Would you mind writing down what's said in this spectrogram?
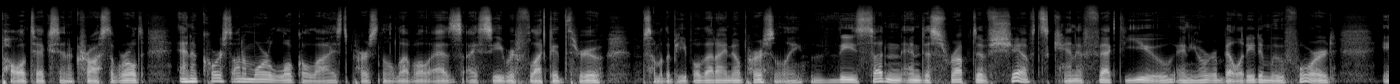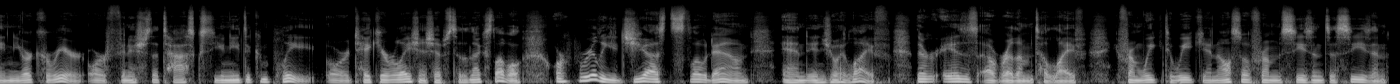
politics and across the world, and of course on a more localized personal level, as I see reflected through some of the people that I know personally. These sudden and disruptive shifts can affect you and your ability to move forward in your career or finish the tasks you need to complete or take your relationships to the next level or really just slow down and enjoy life. There is a rhythm to life from week to week and also from season to season.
